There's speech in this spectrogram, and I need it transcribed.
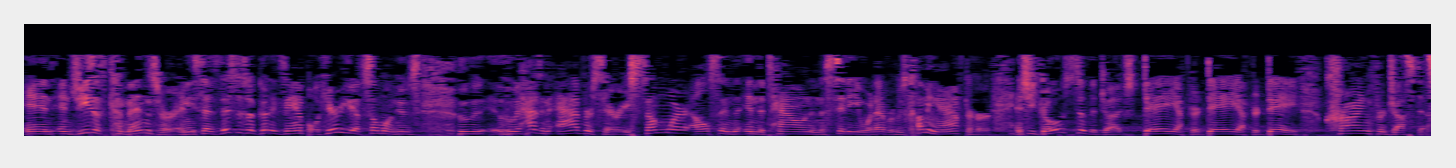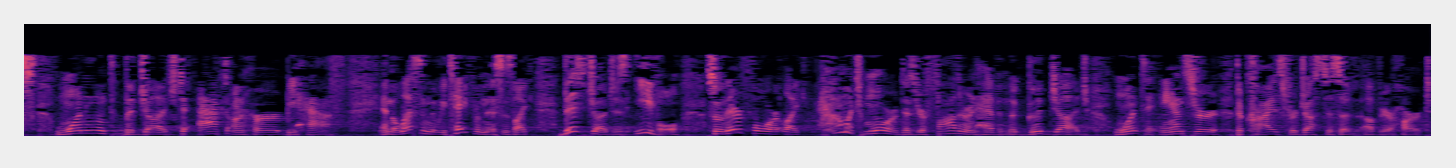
And, and Jesus commends her and he says, this is a good example. Here you have someone who's, who, who has an adversary somewhere else in the, in the town, in the city, whatever, who's coming after her. And she goes to the judge day after day after day, crying for justice, wanting the judge to act on her behalf. And the lesson that we take from this is like, this judge is evil, so therefore, like, how much more does your Father in heaven, the good judge, want to answer the cries for justice of, of your heart?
